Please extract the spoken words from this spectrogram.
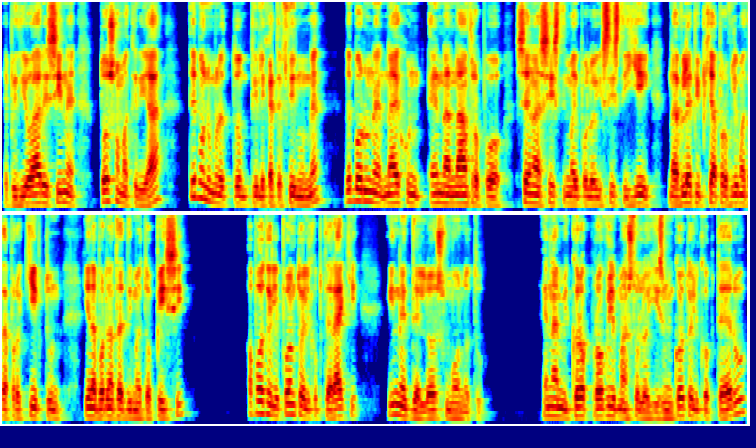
Επειδή ο Άρης είναι τόσο μακριά, δεν μπορούμε να τον τηλεκατευθύνουν, δεν μπορούν να έχουν έναν άνθρωπο σε ένα σύστημα υπολογιστή στη γη να βλέπει ποια προβλήματα προκύπτουν για να μπορεί να τα αντιμετωπίσει. Οπότε λοιπόν το ελικοπτεράκι είναι εντελώς μόνο του. Ένα μικρό πρόβλημα στο λογισμικό του ελικοπτέρου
